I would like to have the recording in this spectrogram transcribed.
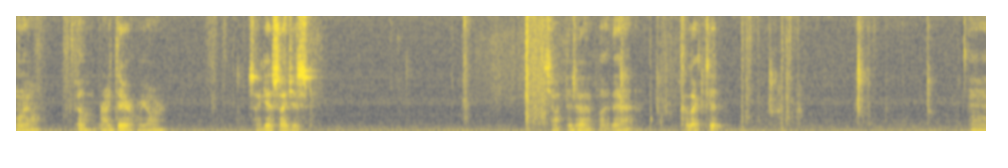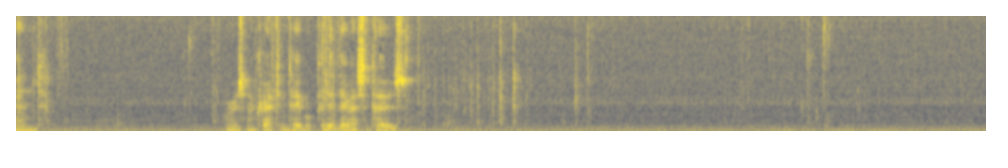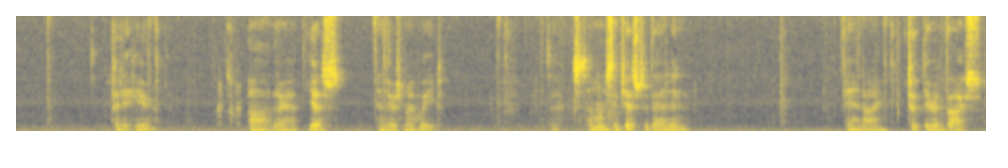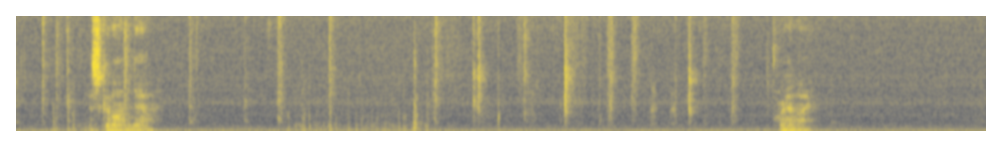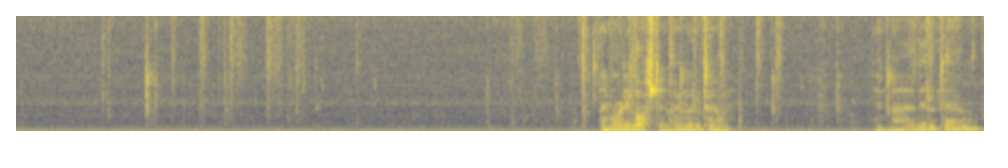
Well, oh, right there we are. So I guess I just chop it up like that, collect it, and where's my crafting table? Put it there, I suppose. Put it here. Ah, there, yes. And there's my wheat. So someone suggested that and and I took their advice. Let's go on now. lost in my own little town. In my little town.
